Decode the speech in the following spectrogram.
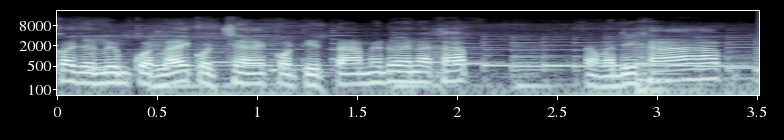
ก็อย่าลืมกดไลค์กดแชร์กดติดตามให้ด้วยนะครับ สวัสดีครับ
